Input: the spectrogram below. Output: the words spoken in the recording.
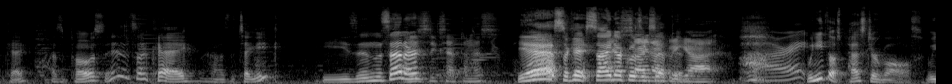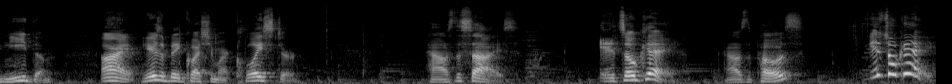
Okay. How's the pose? It's okay. How's the technique? He's in the center. He's accepting this. Yes. Okay. Psyduck was Psyduck accepted. we got. All right. We need those pester balls. We need them. All right. Here's a big question mark. Cloyster. How's the size? It's okay. How's the pose? It's okay.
